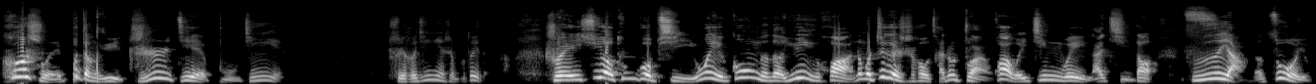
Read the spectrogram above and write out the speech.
喝水不等于直接补津液，水和津液是不对等的。水需要通过脾胃功能的运化，那么这个时候才能转化为精微，来起到滋养的作用。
